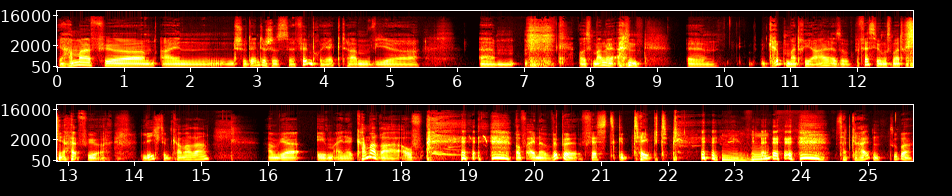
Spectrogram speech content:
Wir haben mal für ein studentisches äh, Filmprojekt haben wir ähm, aus Mangel an ähm, Gripmaterial, also Befestigungsmaterial für Licht und Kamera, haben wir eben eine Kamera auf, auf einer Wippe festgetaped. Mhm. Es hat gehalten, super.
